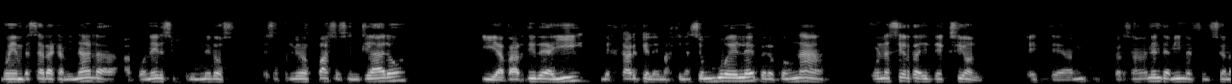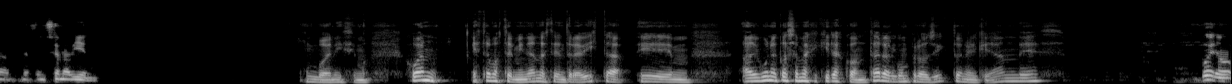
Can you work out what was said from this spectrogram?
voy a empezar a caminar, a, poner esos primeros, esos primeros pasos en claro y a partir de ahí dejar que la imaginación vuele, pero con una, con una cierta dirección. Este, personalmente a mí me funciona, me funciona bien. Buenísimo. Juan, estamos terminando esta entrevista. Em, ¿Alguna cosa más que quieras contar? ¿Algún proyecto en el que andes? Bueno,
